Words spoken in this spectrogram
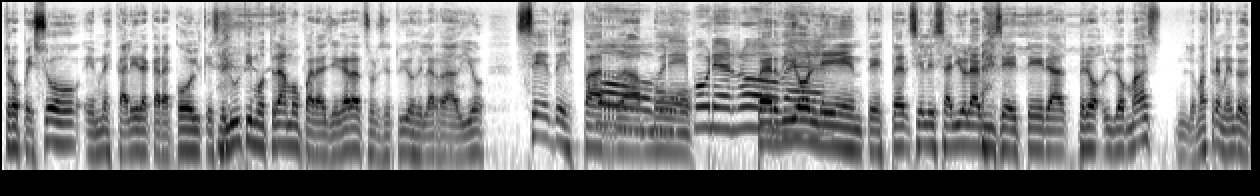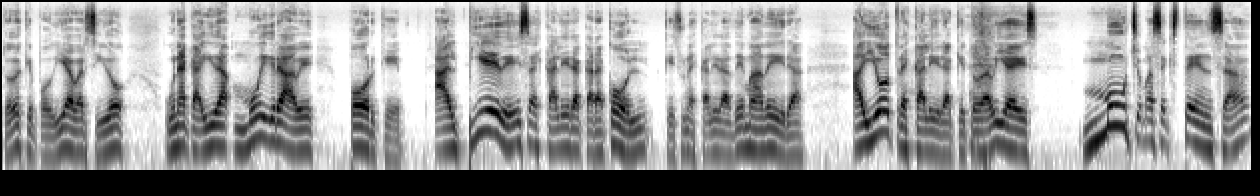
tropezó en una escalera caracol, que es el último tramo para llegar a los estudios de la radio, se desparramó. Pobre, pobre Robert. Perdió lentes, per- se le salió la billetera, pero lo más, lo más tremendo de todo es que podía haber sido una caída muy grave porque al pie de esa escalera caracol, que es una escalera de madera, hay otra escalera que todavía es mucho más extensa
